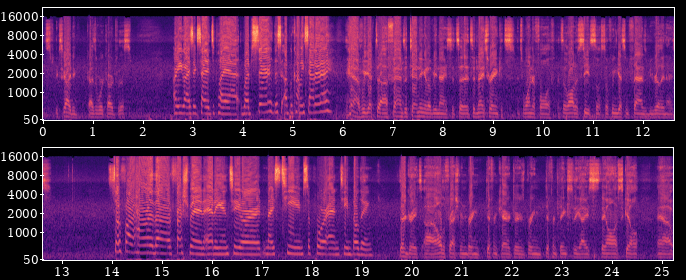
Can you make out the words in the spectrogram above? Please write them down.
it's exciting. Guys have worked hard for this. Are you guys excited to play at Webster this up and coming Saturday? Yeah, if we get uh, fans attending, it'll be nice. It's a it's a nice rink. It's it's wonderful. It's a lot of seats, though, so if we can get some fans, it'd be really nice. So far, how are the freshmen adding into your nice team support and team building? They're great. Uh, all the freshmen bring different characters, bring different things to the ice. They all have skill. Uh,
